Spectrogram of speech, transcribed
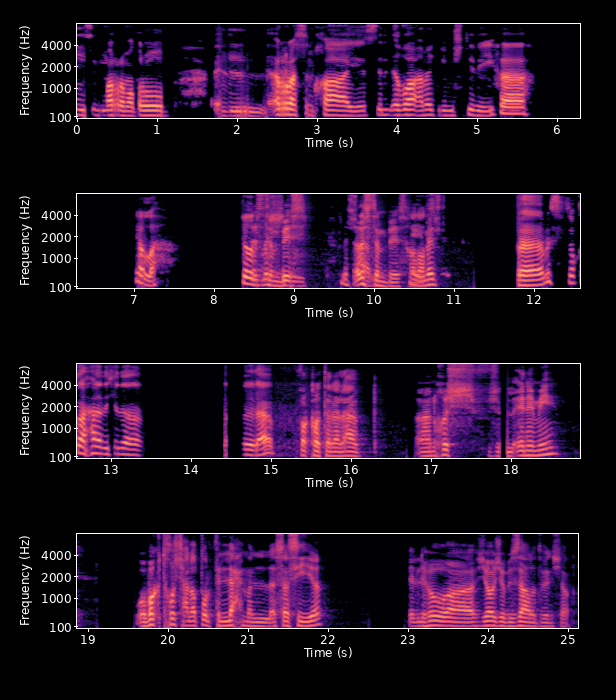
ليسنج مرة مضروب ال- الرسم خايس الإضاءة ما أدري وش تبي ف يلا. مشي- بيس. ان بيس خلاص. فبس أتوقع هذه كذا الألعاب. فقرة الألعاب. آه نخش في الأنمي. وبك تخش على طول في اللحمة الأساسية اللي هو JoJo Bizarre Adventure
